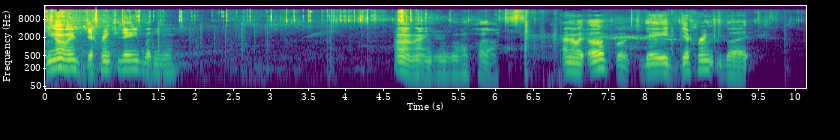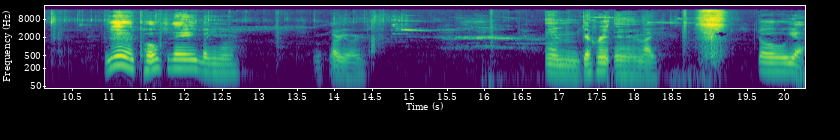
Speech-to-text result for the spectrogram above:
You know, it's different today, but you know. I don't know, hold on. I know it's up, but today is different, but it's a little cold today, but you know. Oh, sorry, sorry. And different, and like. So, yeah.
